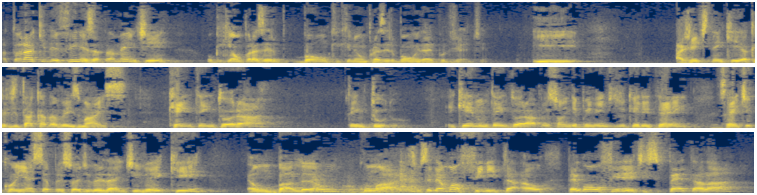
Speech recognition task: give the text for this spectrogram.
a Torá que define exatamente o que é um prazer bom, o que não é um prazer bom e daí por diante. E a gente tem que acreditar cada vez mais, quem tem Torá tem tudo. E quem não tem Torá, pessoal, independente do que ele tem, se a gente conhece a pessoa de verdade, a gente vê que é um balão com ar. Se você der uma alfineta, pega um alfinete, espeta lá,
